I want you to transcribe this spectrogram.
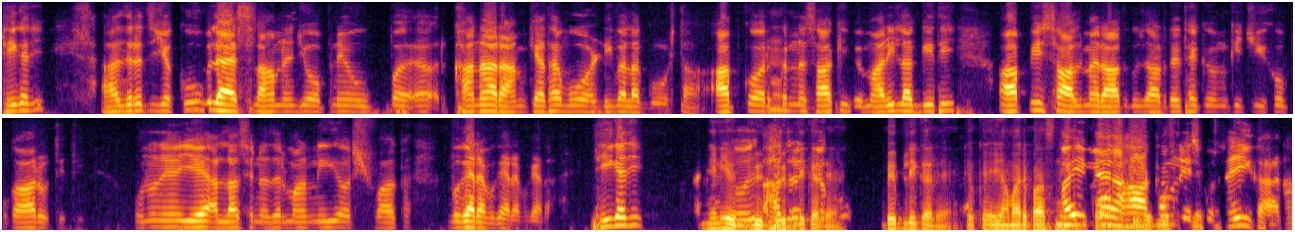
ٹھیک ہے جی؟ حضرت یقوب علیہ السلام نے جو اپنے اوپر کھانا آرام کیا تھا وہ ہڈی والا گوشت تھا۔ آپ کو ارکن نسا کی بیماری لگ گئی تھی۔ آپ ہی سال میں رات گزارتے تھے کہ ان کی چیخ و پکار ہوتی تھی۔ انہوں نے یہ اللہ سے نظر مان لی اور شفا وغیرہ وغیرہ وغیرہ۔ ٹھیک ہے جی؟ ببلیکل ہے کیونکہ ہمارے پاس نہیں میں حاکم نے اس کو صحیح کہا نا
